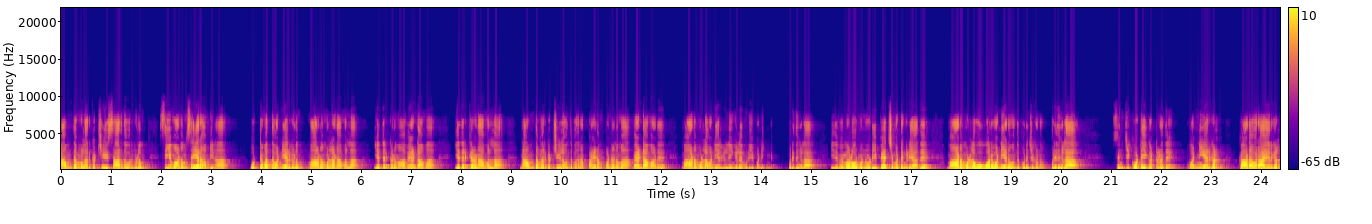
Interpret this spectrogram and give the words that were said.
நாம் தமிழர் கட்சியை சார்ந்தவர்களும் சீமானும் செய்கிறான் அப்படின்னா ஒட்டுமொத்த வன்னியர்களும் மானமுள்ள நாமெல்லாம் எதிர்க்கணுமா வேண்டாமா? எதிர்க்கிற நாமெல்லாம் நாம் தமிழர் கட்சியில் வந்து பார்த்தீங்கன்னா பயணம் பண்ணணுமா வேண்டாமான்னு மானமுள்ள வன்னியர்கள் நீங்களே முடிவு பண்ணிக்கங்க. புரியுதுங்களா? இது விமலோர்மனுடைய பேச்சு மட்டும் கிடையாது. மானமுள்ள ஒவ்வொரு வன்னியனும் வந்து புரிஞ்சுக்கணும். புரியுதுங்களா? செஞ்சிக்கோட்டையை கட்டினது வன்னியர்கள் காடவராயர்கள்.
